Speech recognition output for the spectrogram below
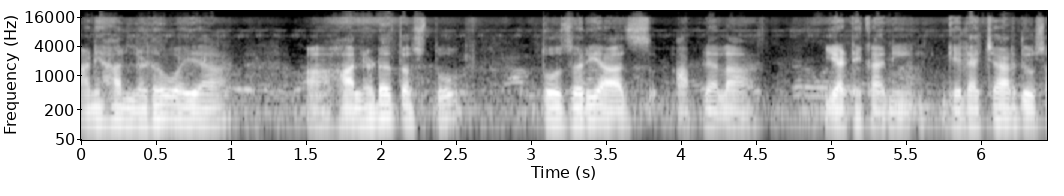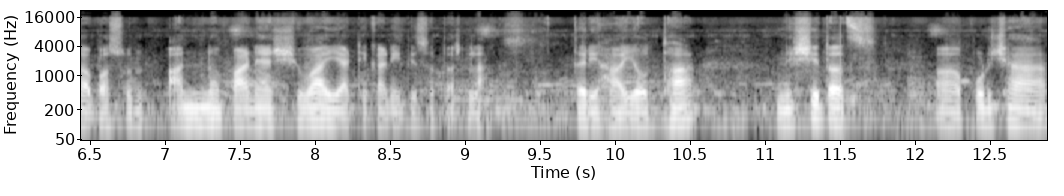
आणि हा लढवय्या हा लढत असतो तो जरी आज आपल्याला या ठिकाणी गेल्या चार दिवसापासून अन्न पाण्याशिवाय या ठिकाणी दिसत असला तरी हा योद्धा निश्चितच पुढच्या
